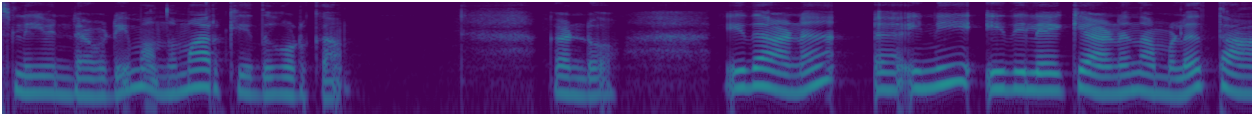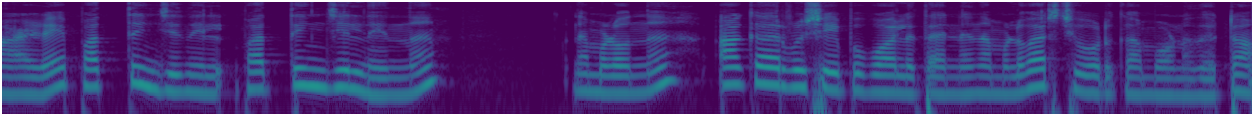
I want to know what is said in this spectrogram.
സ്ലീവിന്റെ അവിടെയും ഒന്ന് മാർക്ക് ചെയ്ത് കൊടുക്കാം. കണ്ടോ? ഇതാണ് ഇനി ഇതിലേക്കാണ് നമ്മൾ താഴെ പത്തിഞ്ച് നിൽ പത്തിഞ്ചിൽ നിന്ന് നമ്മളൊന്ന് ആ കർവ് ഷേപ്പ് പോലെ തന്നെ നമ്മൾ വരച്ചു കൊടുക്കാൻ പോണത് കേട്ടോ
